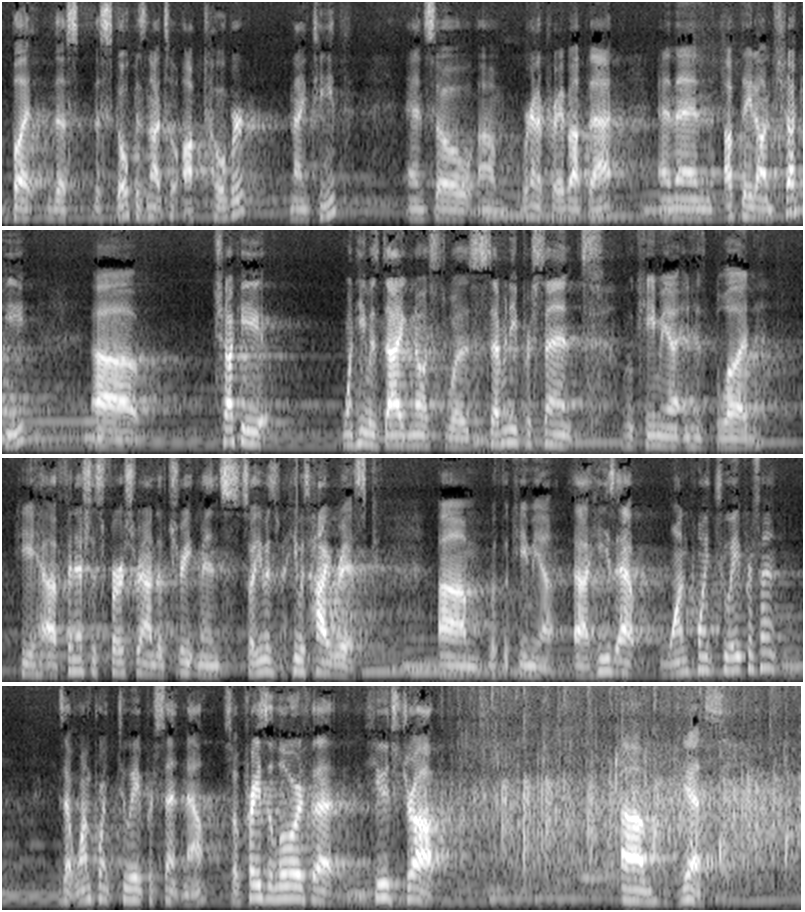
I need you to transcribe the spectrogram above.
but the, the scope is not till October 19th. And so um, we're going to pray about that. And then, update on Chucky. Uh, Chucky, when he was diagnosed, was 70% leukemia in his blood. He uh, finished his first round of treatments, so he was, he was high risk um, with leukemia. Uh, he's at 1.28%. He's at 1.28% now. So praise the Lord for that huge drop. Um, yes.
